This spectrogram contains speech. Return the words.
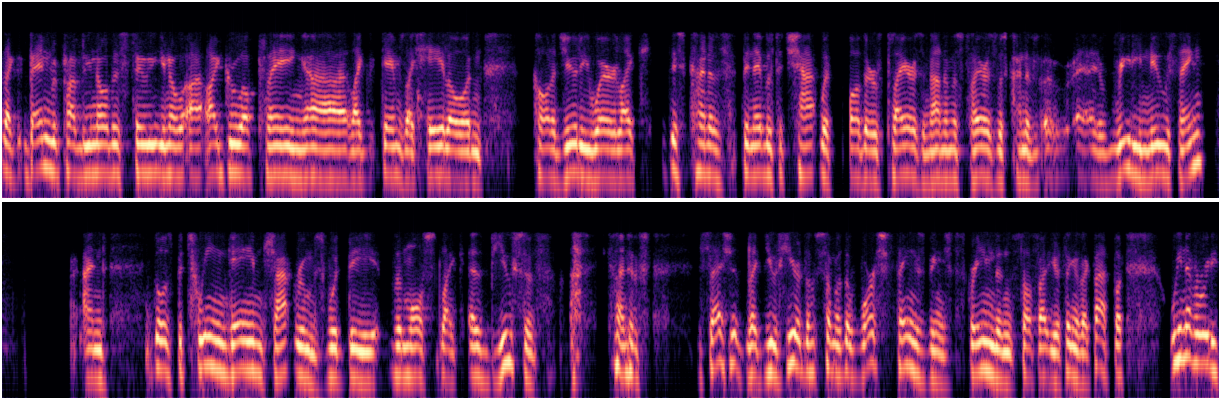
like Ben would probably know this too. You know, I, I grew up playing uh, like games like Halo and Call of Duty, where like this kind of being able to chat with other players, anonymous players, was kind of a, a really new thing. And those between game chat rooms would be the most like abusive kind of session. Like you'd hear the, some of the worst things being screamed and stuff at you, things like that. But we never really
